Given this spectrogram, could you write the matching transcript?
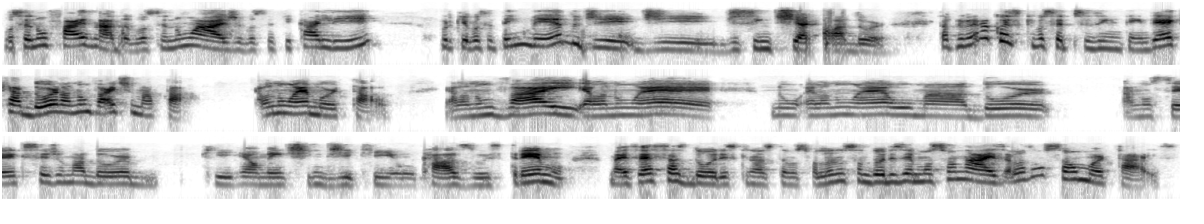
Você não faz nada, você não age, você fica ali porque você tem medo de, de, de sentir aquela dor. Então a primeira coisa que você precisa entender é que a dor ela não vai te matar. Ela não é mortal. Ela não vai, ela não é, não, ela não é uma dor, a não ser que seja uma dor que realmente indique um caso extremo, mas essas dores que nós estamos falando são dores emocionais, elas não são mortais.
